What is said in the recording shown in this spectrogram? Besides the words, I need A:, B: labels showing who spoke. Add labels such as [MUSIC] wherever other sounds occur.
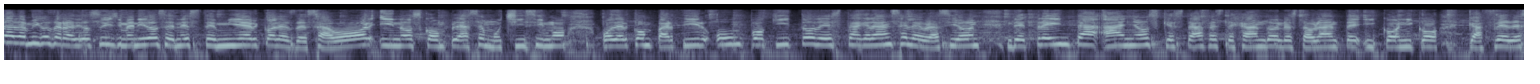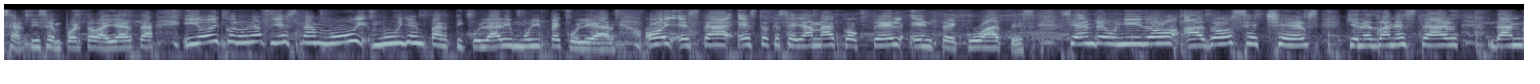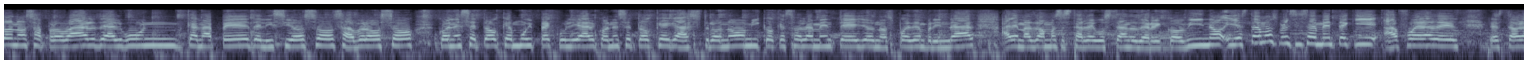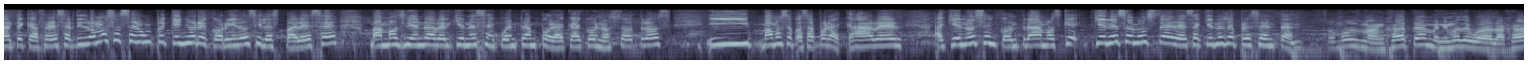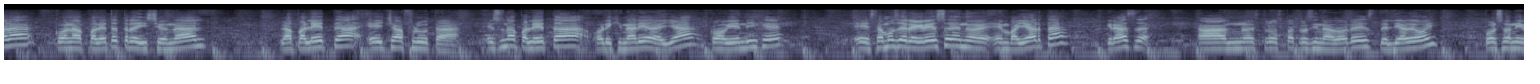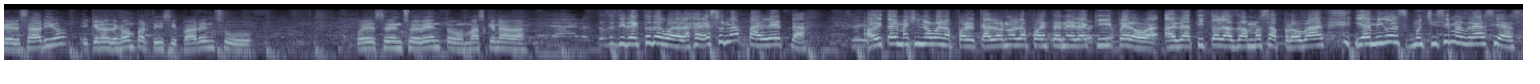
A: tal amigos de Radio Switch? Bienvenidos en este miércoles de sabor y nos complace muchísimo poder compartir un poquito de esta gran celebración de 30 años que está festejando el restaurante icónico Café de Sartiz en Puerto Vallarta y hoy con una fiesta muy muy en particular y muy peculiar. Hoy está esto que se llama cóctel entre cuates. Se han reunido a 12 chefs quienes van a estar dándonos a probar de algún canapé delicioso, sabroso, con ese toque muy peculiar, con ese toque gastronómico que solamente ellos nos pueden brindar. Además vamos a estar degustando de rico vino y estamos precisamente aquí afuera del restaurante Café de Sartís. Vamos a hacer un pequeño recorrido si les parece. Vamos viendo a ver quiénes se encuentran por acá con nosotros y vamos a pasar por acá a ver a quién nos encontramos. ¿Qué, ¿Quiénes son ustedes? ¿A quiénes representan?
B: Somos Manhattan, venimos de Guadalajara con la paleta tradicional, la paleta hecha fruta. Es una paleta originaria de allá, como bien dije. Estamos de regreso en, en Vallarta, gracias a nuestros patrocinadores del día de hoy por su aniversario y que nos dejaron participar en su, pues, en su evento, más que nada.
A: Claro, entonces directo de Guadalajara, es una paleta. Ahorita imagino, bueno, por el calor no la pueden tener aquí, pero al ratito las vamos a probar. Y amigos, muchísimas gracias.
